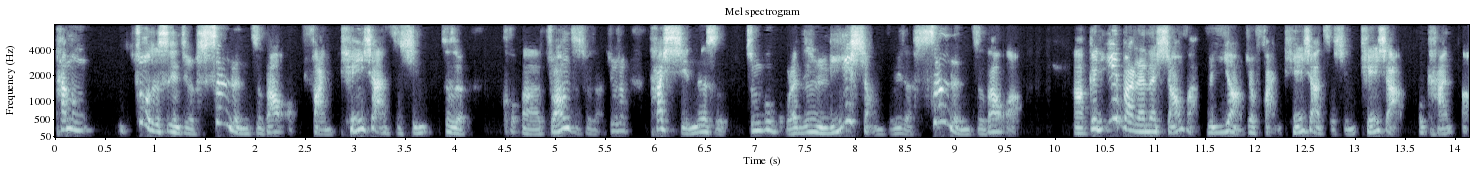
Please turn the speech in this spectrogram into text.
他们。做的事情就是圣人之道，反天下之心，这是呃庄子说的，就是他行的是中国古来的理想主义的圣人之道啊啊，跟一般人的想法不一样，就反天下之心，天下不堪啊，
